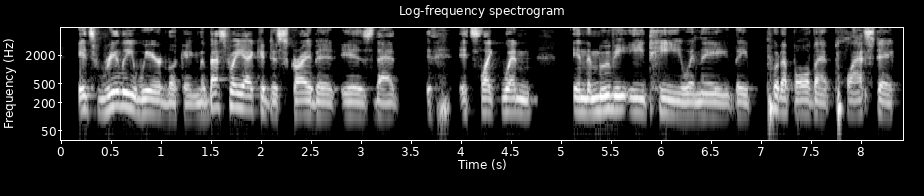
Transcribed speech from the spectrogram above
it's really weird looking. The best way i could describe it is that it's like when in the movie et when they they put up all that plastic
